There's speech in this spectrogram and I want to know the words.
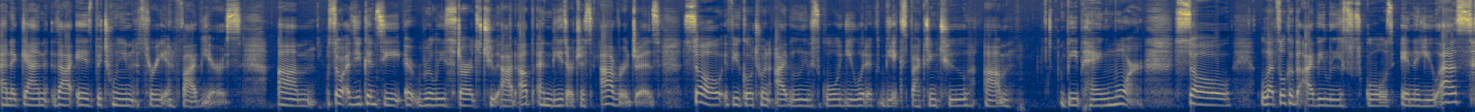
And again, that is between three and five years. Um, so as you can see, it really starts to add up, and these are just averages. So if you go to an Ivy League school, you would be expecting to um, be paying more. So let's look at the Ivy League schools in the US.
